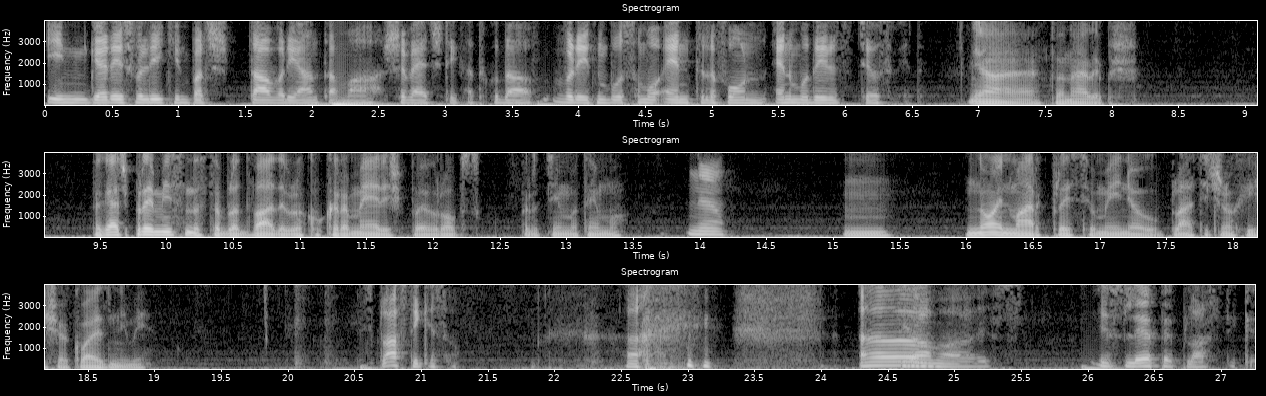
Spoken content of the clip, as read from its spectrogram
in ga je res velik in pač ta varianta ima še več tega, tako da verjetno bo samo en telefon, en model za cel svet. Ja, ja to je najlepši. Drugač prej mislim, da sta bila dva, da je bilo kar ameriški pa evropski, recimo temu. Ja. Mm. No in Mark prej si omenjal plastično hišo, kaj je z njimi? Iz plastike so. um, ja, ma, iz, iz lepe plastike.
